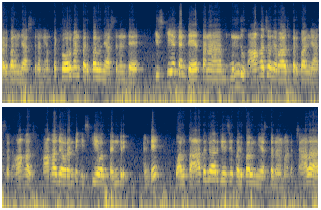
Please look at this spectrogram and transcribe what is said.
పరిపాలన చేస్తారని ఎంత క్రూరమైన పరిపాలన చేస్తారంటే హిస్కియా కంటే తన ముందు ఆహాజు అనే రాజు పరిపాలన చేస్తాడు. ఆహాజ్ ఆహాజ్ ఎవరంటే హిస్కియా వాళ్ళ తండ్రి. అంటే వాళ్ళ తాతగారు చేసే పరిపాలన చేస్తాడు అనమాట చాలా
